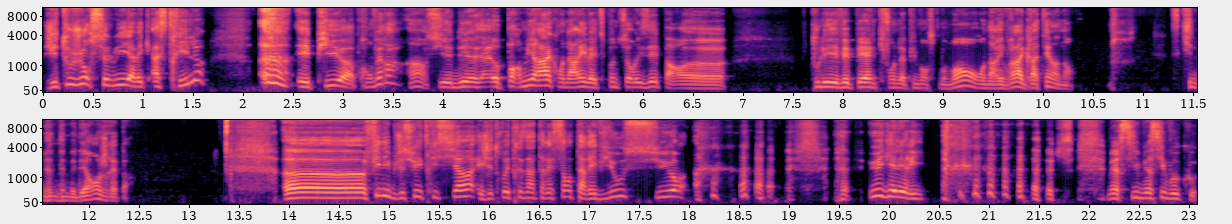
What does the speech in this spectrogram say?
J'ai toujours celui avec Astril. Et puis euh, après, on verra. Hein. Si euh, par miracle, on arrive à être sponsorisé par euh, tous les VPN qui font de la pub en ce moment, on arrivera à gratter un an. Ce qui ne me dérangerait pas. Euh, Philippe, je suis électricien et j'ai trouvé très intéressant ta review sur UE Gallery. merci, merci beaucoup.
